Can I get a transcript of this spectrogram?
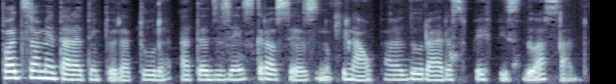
Pode-se aumentar a temperatura até 200 graus Celsius no final para durar a superfície do assado.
